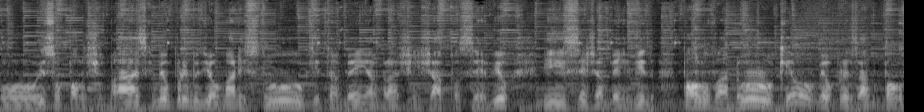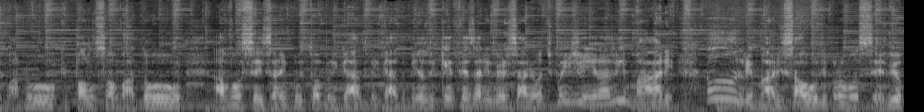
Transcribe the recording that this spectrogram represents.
o Wilson Paulo Chimasque, meu primo Diomar Stuck também, abraço inchado pra você, viu? E seja bem-vindo, Paulo Vanuc, o meu prezado Paulo Vanuc, Paulo Salvador, a vocês aí, muito obrigado, obrigado mesmo. E quem fez aniversário ontem foi Engenheira Limari. Oh, Limari, saúde para você, viu?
